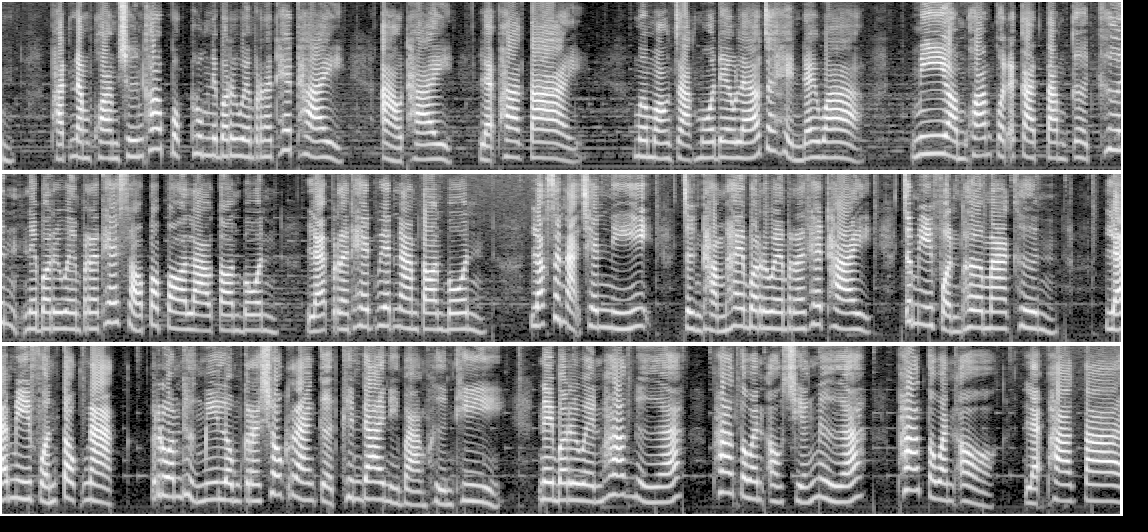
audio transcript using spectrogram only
พัดนำความชื้นเข้าปกคลุมในบริเวณประเทศไทย อ่าวไทย และภาคใต้ เมื่อมองจากโมเดลแล้วจะเห็นได้ว่า มีหย่อมความกดอากาศต่ำเกิดขึ้นในบริเวณประเทศสปปลาวตอนบน และประเทศเวียดนามตอนบน ลักษณะเช่นนี้จึงทำให้บริเวณประเทศไทย จะมีฝนเพิ่มมากขึ้น และมีฝนตกหนัก รวมถึงมีลมกระโชกแรงเกิดขึ้นได้ในบางพื้นที่ ในบริเวณภาคเหนือ ภาคตะวันออกเฉียงเหนือ ภาคตะวันออก และภาคใต้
